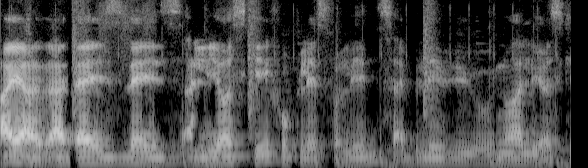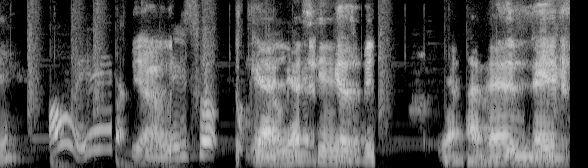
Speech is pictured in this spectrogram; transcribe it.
Ah, yeah, there- there is there is Alioski who plays for Leeds. I believe you know Alioski. Oh yeah. Yeah, we- so, okay, Yeah, okay. I think Alioski. has been Yeah, and then there's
